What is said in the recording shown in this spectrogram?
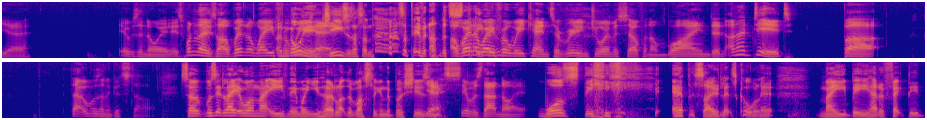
yeah. It was annoying. It's one of those I went away for a Annoying, weekend. Jesus, that's a that's a bit of an I understatement. went away for a weekend to really enjoy myself and unwind and, and I did, but that wasn't a good start. So, was it later on that evening when you heard like the rustling in the bushes? and Yes, it was that night. was the episode, let's call it, maybe had affected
